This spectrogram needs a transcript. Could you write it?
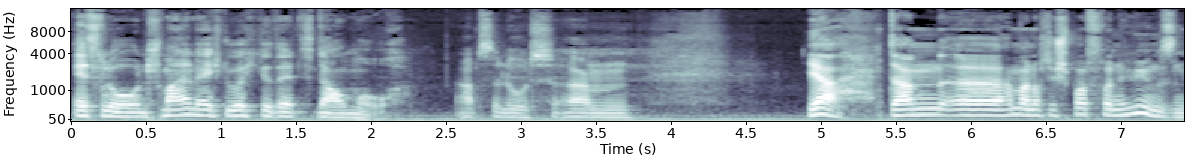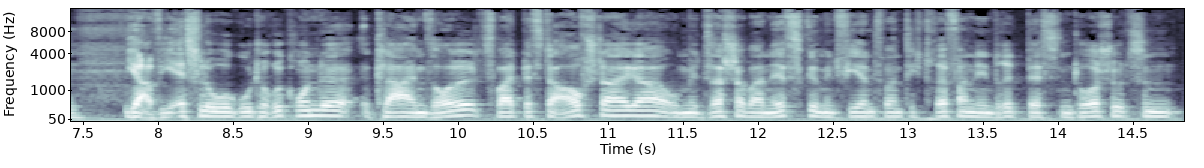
Eslo und Schmalmech durchgesetzt. Daumen hoch. Absolut. Ähm, ja, dann äh, haben wir noch die Sportfreunde Hüngsen. Ja, wie Eslo, gute Rückrunde, klar im Soll, zweitbester Aufsteiger und mit Sascha Baneske mit 24 Treffern den drittbesten Torschützen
